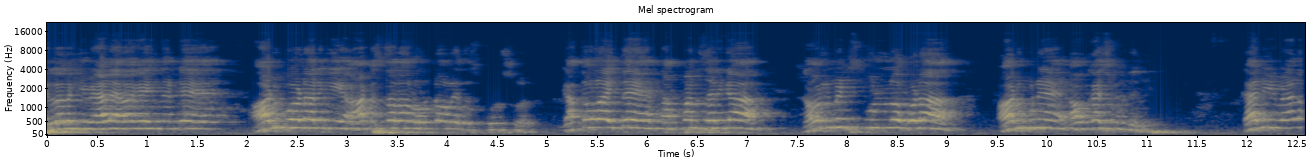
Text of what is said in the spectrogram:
పిల్లలకి వేళ ఎలాగైందంటే ఆడుకోవడానికి ఆట స్థలాలు ఉండటం లేదు స్కూల్స్లో. గతంలో అయితే తప్పనిసరిగా గవర్నమెంట్ స్కూల్లో కూడా ఆడుకునే అవకాశం ఉండేది. కానీ ఈవేళ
